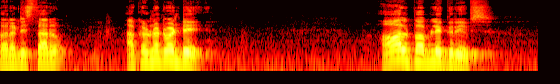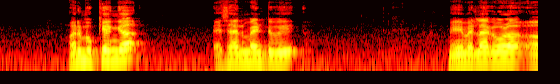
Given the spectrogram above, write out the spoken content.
పర్యటిస్తారు. అక్కడ ఉన్నటువంటి ఆల్ పబ్లిక్ గ్రీఫ్స్ మరి ముఖ్యంగా అసైన్మెంట్వి మేము ఎట్లా కూడా ఆ,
